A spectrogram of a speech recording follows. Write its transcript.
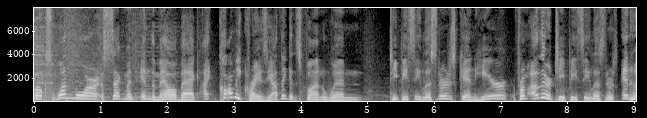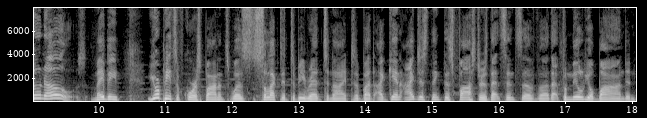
Folks, one more segment in the mailbag. I, call me crazy. I think it's fun when TPC listeners can hear from other TPC listeners, and who knows, maybe your piece of correspondence was selected to be read tonight. But again, I just think this fosters that sense of uh, that familial bond. And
